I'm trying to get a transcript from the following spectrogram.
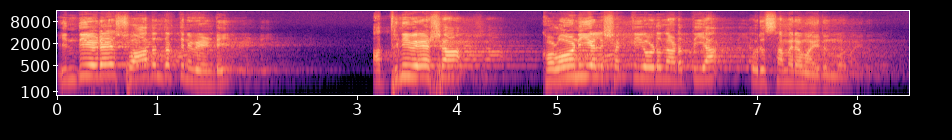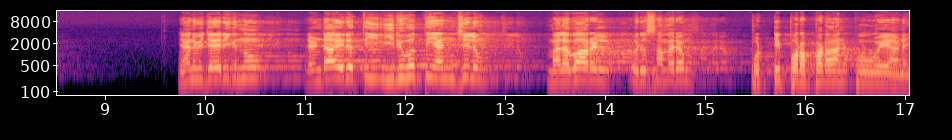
ഇന്ത്യയുടെ സ്വാതന്ത്ര്യത്തിന് വേണ്ടി അധിനിവേശ കൊളോണിയൽ ശക്തിയോട് നടത്തിയ ഒരു സമരമായിരുന്നു. ഞാൻ വിചാരിക്കുന്നു രണ്ടായിരത്തി ഇരുപത്തി അഞ്ചിലും മലബാറിൽ ഒരു സമരം പൊട്ടിപ്പുറപ്പെടാൻ പോവുകയാണ്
